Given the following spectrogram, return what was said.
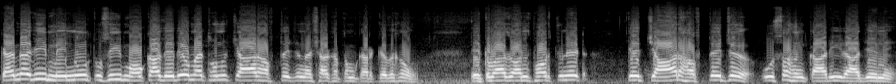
ਕਹਿੰਦਾ ਜੀ, ਮੈਨੂੰ ਤੁਸੀਂ ਮੌਕਾ ਦੇ ਦਿਓ, ਮੈਂ ਤੁਹਾਨੂੰ 4 ਹਫ਼ਤੇ ਚ ਨਸ਼ਾ ਖਤਮ ਕਰਕੇ ਦਿਖਾਉਂ। ਇਟ ਵਾਸ ਅਨਫੋਰਚੂਨੇਟ ਕਿ 4 ਹਫ਼ਤੇ ਚ ਉਸ ਹੰਕਾਰੀ ਰਾਜੇ ਨੇ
